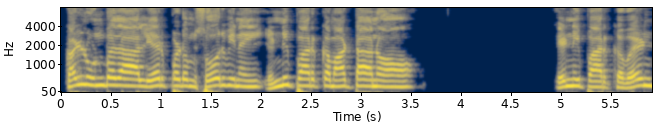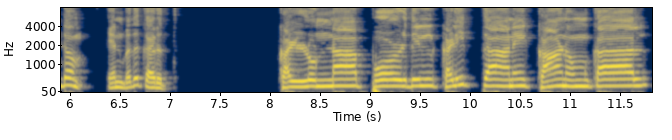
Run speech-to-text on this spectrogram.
கள் உண்பதால் ஏற்படும் சோர்வினை எண்ணி பார்க்க மாட்டானோ? எண்ணி பார்க்க வேண்டும் என்பது கருத்து. கள்ளுண்ணா பொழுதில் கழித்தானை காணும் கால்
